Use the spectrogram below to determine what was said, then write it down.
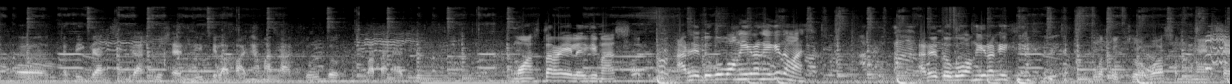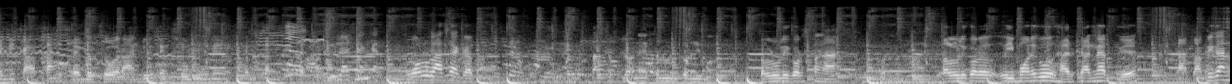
eh, ketinggian 90 cm di lapaknya Mas Abdo untuk kesempatan hari ini. Monster ya lagi Mas. Ada tuku wong ireng iki to Mas? Ada tuku wong ireng iki. Wedhus Jawa semek semi katang, semi Jawa randu sing sumune Walu lah seket. Tak ceblokne 35. Telu likur setengah. Telu likur lima niku harga net nggih. Nah, tapi kan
